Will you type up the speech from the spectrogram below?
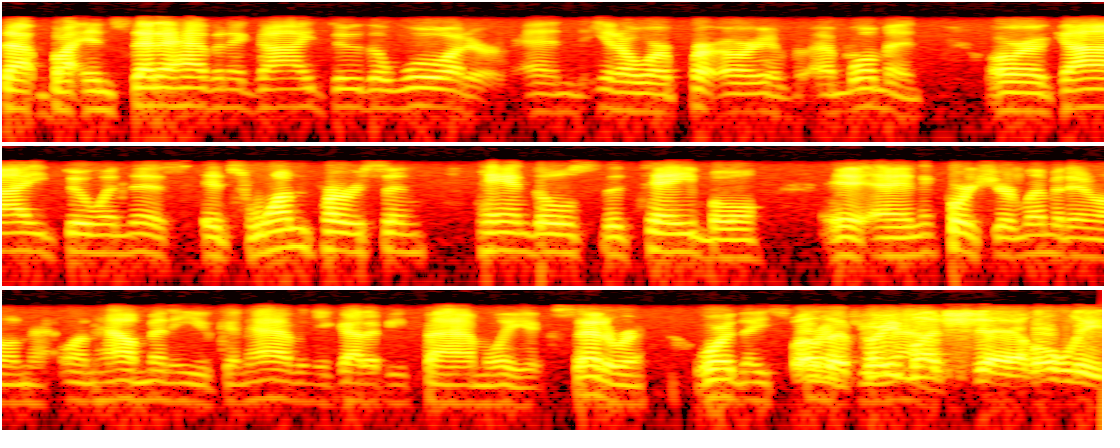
that but instead of having a guy do the water and you know or or a woman or a guy doing this it's one person handles the table and of course you're limited on on how many you can have and you got to be family etc or they spread Well, they're pretty out. much uh, holding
